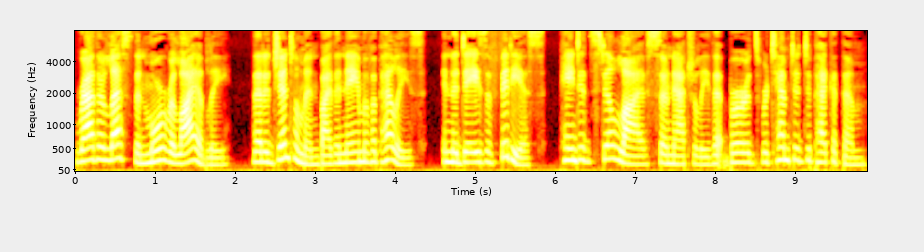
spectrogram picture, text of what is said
rather less than more reliably, that a gentleman by the name of Apelles, in the days of Phidias, painted still lives so naturally that birds were tempted to peck at them,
